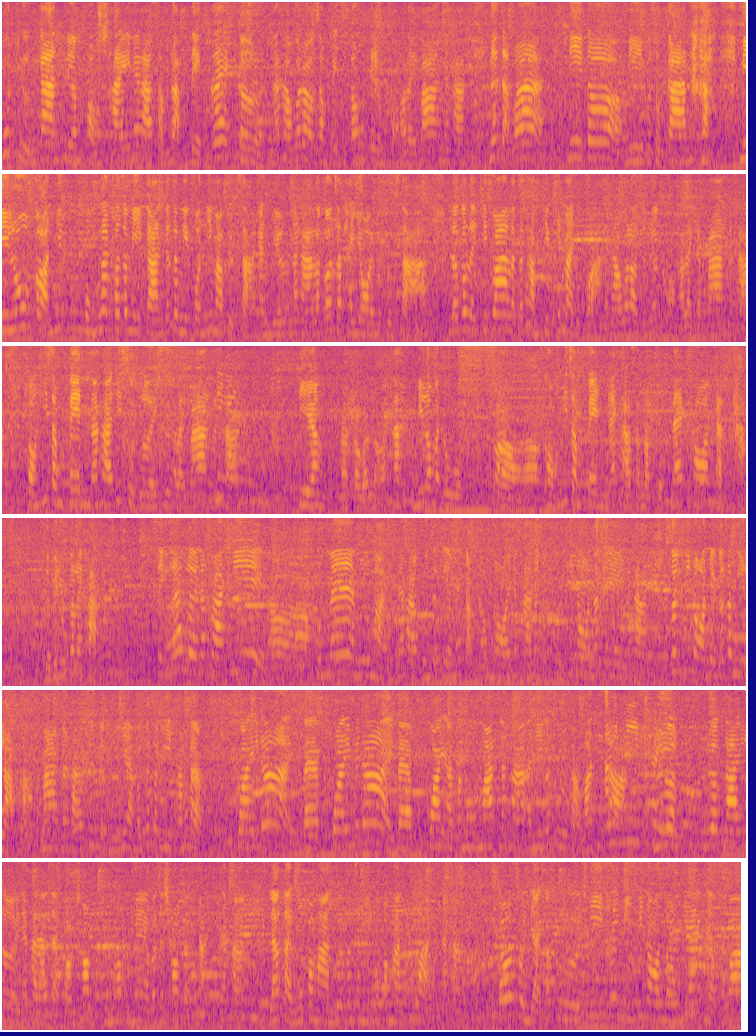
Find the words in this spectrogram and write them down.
พูดถึงการเตรียมของใช้นะคะสำหรับเด็กแรกเกิดนะคะ ว่าเราจำเป็นจะต้องเตรียมของอะไรบ้างนะคะ เนื่องจากว่านี่ก็มีประสบการณ์ค่ะมีลูกก่อนที่กลุ่มเพื่อนเขาจะมีกันก็จะมีคนที่มาปรึกษากันเยอะนะคะ แล้วก็จะทยอยมาปรึกษา แล้วก็เลยคิดว่าเราจะทำคลิปขึ้นมาดีกว่านะคะ ว่าเราจะเลือกของอะไรกันบ้างนะคะ ของที่จำเป็นนะคะที่สุดเลยคืออะไรบ้างนะคะเตียงต่อกันเหรออะวันนี้เรามาดูของที่จำเป็นนะคะสำหรับเด็กแรกคลอดกันค่ะ เดี๋ยวไปดูกันเลยค่ะ สิ่งแรกเลยนะคะที่เอ่อคุณแม่มือใหม่นะคะ คุณจะเตรียมให้กับน้องน้อยนะคะ นั่นก็คือที่นอนนั่นเองนะคะ ซึ่งที่นอนเนี่ยก็จะมีหลากหลายมากนะคะ ซึ่งเดี๋ยวนี้เนี่ยมันก็จะมีทั้งแบบไกวได้ แบบไกวไม่ได้ แบบไกวอัตโนมัตินะคะ อันนี้ก็คือสามารถที่จะเลือกเลือกได้เลยนะคะ แล้วแต่ความชอบของคุณพ่อคุณแม่ว่าจะชอบแบบไหนนะคะ แล้วแต่งบประมาณด้วยว่าจะมีงบประมาณเท่าไหร่นะคะ ก็ส่วนใหญ่ก็คือที่ให้มีที่นอนน้องแยกเนี่ยเพราะว่า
